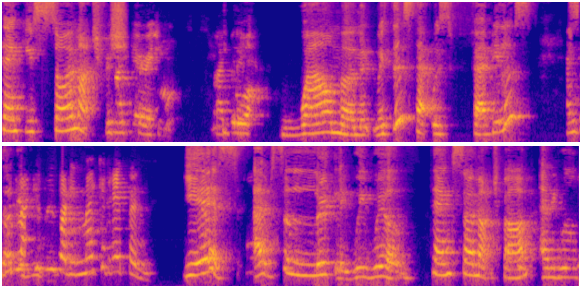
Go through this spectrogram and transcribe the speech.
Thank you so much for sharing your wow moment with us. That was fabulous. And so, good luck, everybody. Make it happen. Yes, absolutely. We will. Thanks so much, Barb, and we'll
